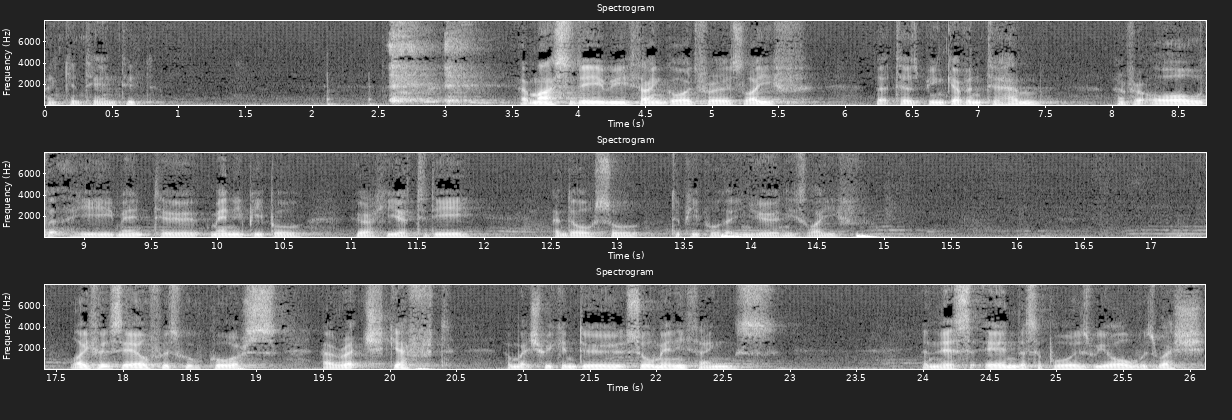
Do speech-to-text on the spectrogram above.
and contented. At Mass today, we thank God for his life that has been given to him and for all that he meant to many people who are here today and also to people that he knew in his life. Life itself is, of course, a rich gift in which we can do so many things. In this end, I suppose we always wish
